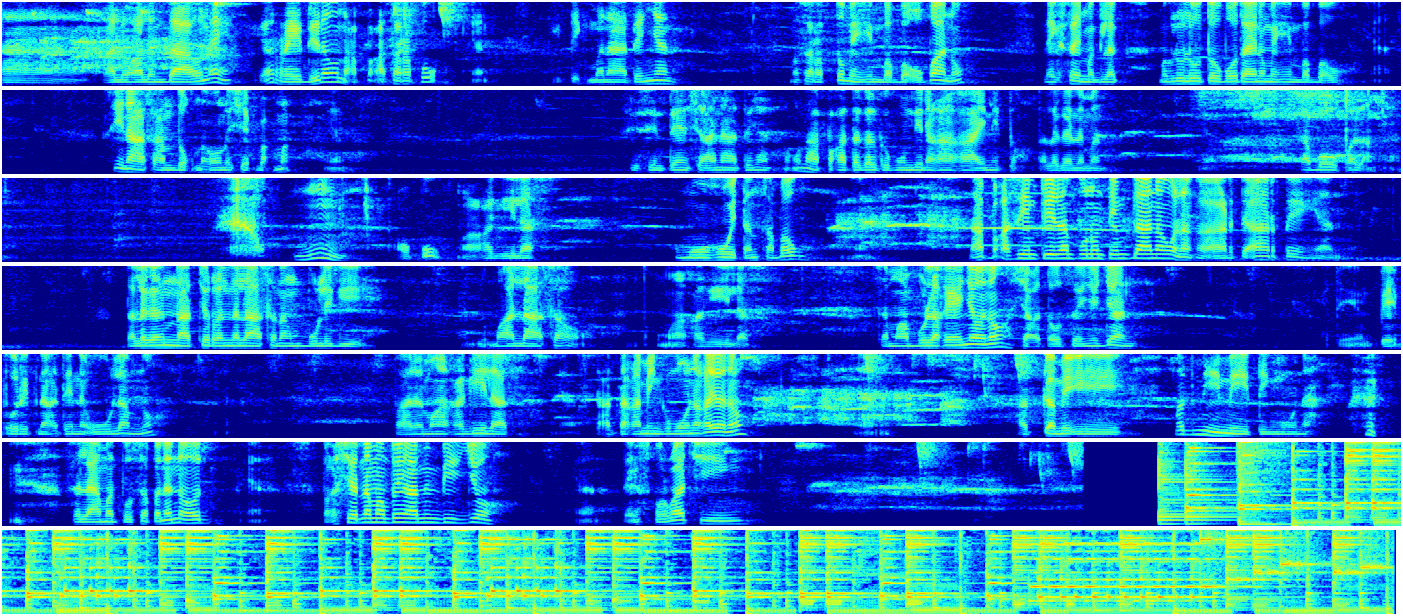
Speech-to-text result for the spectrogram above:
ah, halo-halong dahon eh. Yan, ready na, oh, napakasarap po. Yan, itikman natin yan. Masarap to, may himbabao pa, no? Next time, maglag magluluto po tayo ng may himbabao. Sinasandok na ho ni Chef Makmak. Yan. Sisintensyahan natin yan. Ako, napakatagal ko pong hindi nakakain ito. Talaga naman. Yan. Sabaw pa lang. Hmm. Opo, makakagilas. Humuhuwit ang sabaw. Yan. Napakasimple lang po ng timpla na walang kaarte-arte. Yan. Talagang natural na lasa ng buligi. Lumalasa ho. Mga kagilas. Sa mga bulakenyo, no? Shoutout sa inyo dyan. Favorite natin na ulam, no? Para mga kagilas, tatakamin ko muna kayo, no? At kami eh, magmi-meeting muna. Salamat po sa panonood. Yan. Pakishare naman po yung aming video. Yan. Thanks for watching.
